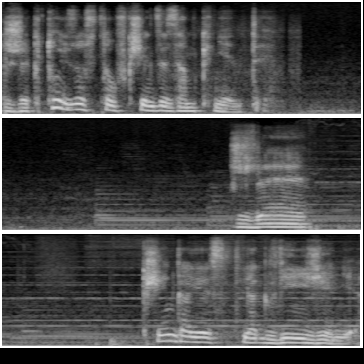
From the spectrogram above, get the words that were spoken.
że ktoś został w księdze zamknięty. Że księga jest jak więzienie,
